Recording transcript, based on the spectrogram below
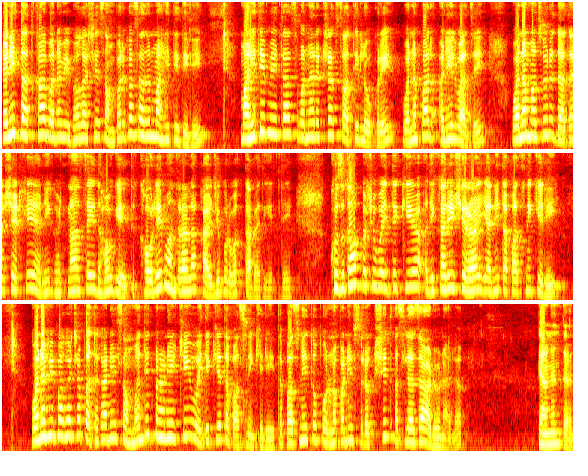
यांनी तत्काळ वनविभागाशी संपर्क साधून माहिती दिली. माहिती मिळताच वनरक्षक स्वाती लोकरे वनपाल अनिल वाजे वनमजूर दादा शेटके यांनी घटनास्थळी धाव घेत खवले मांजराला काळजीपूर्वक ताब्यात घेतले. खुसगाव पशुवैद्यकीय अधिकारी शिराळ यांनी तपासणी केली. वन विभागाच्या पथकाने संबंधित प्राण्याची वैद्यकीय तपासणी केली. तपासणी तो पूर्णपणे सुरक्षित असल्याचं आढळून आलं. त्यानंतर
